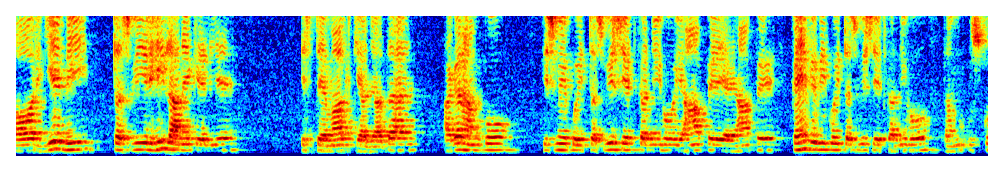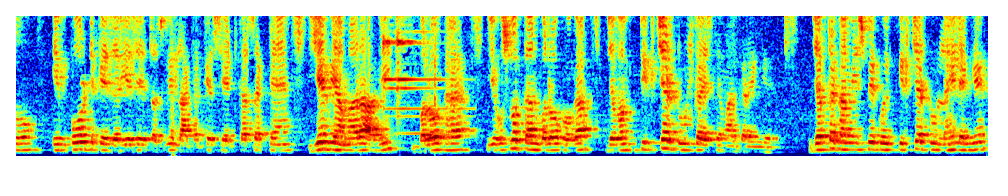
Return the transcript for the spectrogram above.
और ये भी तस्वीर ही लाने के लिए इस्तेमाल किया जाता है। अगर हमको इसमें कोई तस्वीर सेट करनी हो यहाँ पे या यहाँ पे कहीं पे भी कोई तस्वीर सेट करनी हो तो हम उसको इंपोर्ट के ज़रिए से तस्वीर ला करके सेट कर सकते हैं। ये भी हमारा अभी ब्लॉक है। ये उस वक्त अनब्लॉक होगा जब हम पिक्चर टूल का इस्तेमाल करेंगे। जब तक हम इस पर कोई पिक्चर टूल नहीं लेंगे,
